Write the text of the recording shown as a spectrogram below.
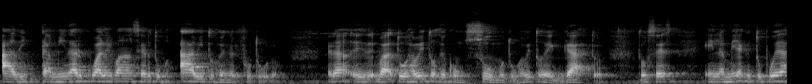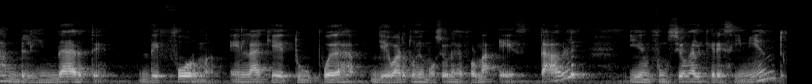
a dictaminar cuáles van a ser tus hábitos en el futuro. Eh, tus hábitos de consumo, tus hábitos de gasto. Entonces, en la medida que tú puedas blindarte de forma en la que tú puedas llevar tus emociones de forma estable y en función al crecimiento,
